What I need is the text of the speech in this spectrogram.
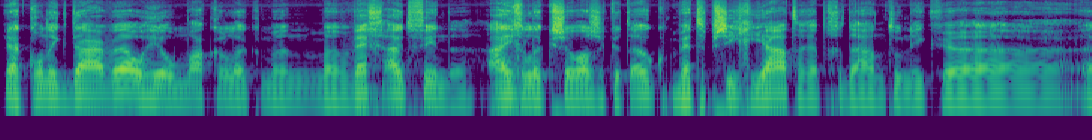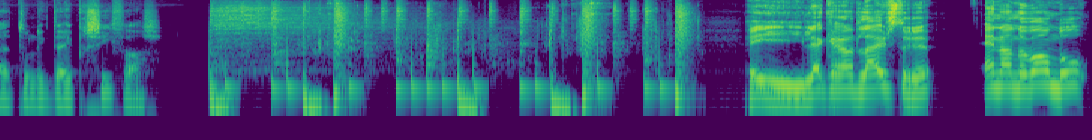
Ja, kon ik daar wel heel makkelijk mijn, mijn weg uitvinden. Eigenlijk zoals ik het ook met de psychiater heb gedaan toen ik, uh, toen ik depressief was. Hey, lekker aan het luisteren en aan de wandel?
